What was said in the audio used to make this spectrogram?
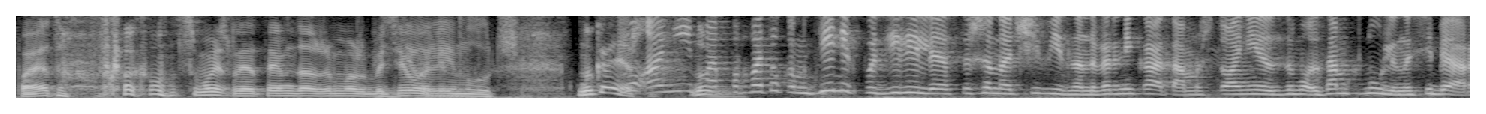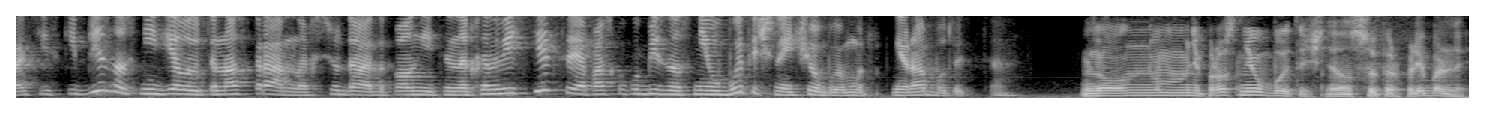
Поэтому в каком смысле это им даже, может быть, Сделали им лучше. Ну, конечно. Ну, они ну... По, по потокам денег поделили совершенно очевидно. Наверняка там, что они замкнули на себя российский бизнес, не делают иностранных сюда дополнительных инвестиций, а поскольку бизнес не убыточный, что бы ему тут не работать-то? Ну, он не просто не убыточный, он суперприбыльный.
